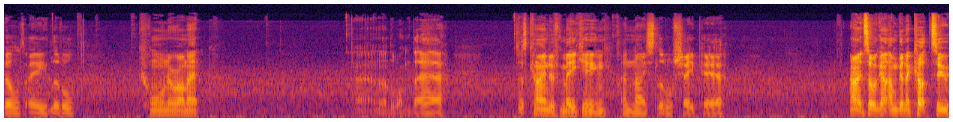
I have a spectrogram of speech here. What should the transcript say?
Build a little corner on it. Another one there. Just kind of making a nice little shape here. Alright, so gonna, I'm going to cut to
